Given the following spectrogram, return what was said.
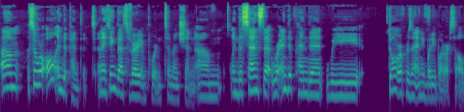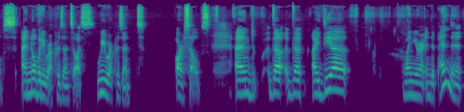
Um, so we're all independent, and I think that's very important to mention. Um, in the sense that we're independent, we don't represent anybody but ourselves, and nobody represents us. We represent ourselves, and the the idea when you're independent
